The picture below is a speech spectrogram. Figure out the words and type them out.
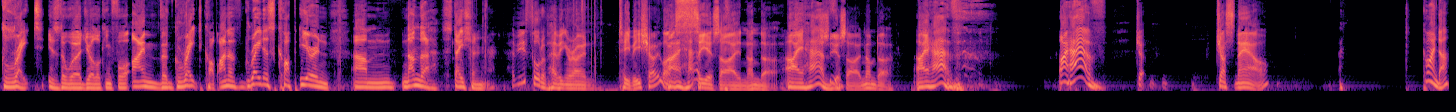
Great is the word you're looking for. I'm the great cop. I'm the greatest cop here in um, Nundah Station. Have you thought of having your own TV show like I have. CSI Nundah? I have. CSI Nundah. I have. I have. Ju- just now. Kinda.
